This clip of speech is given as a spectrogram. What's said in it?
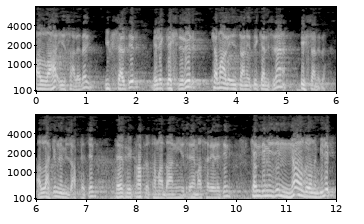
Allah'a ihsan eder, yükseltir, melekleştirir, kemal-i insaniyeti kendisine ihsan eder. Allah cümlemizi affetsin, tevfikat ve samadaniyesine mazhar eylesin. Kendimizin ne olduğunu bilip,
